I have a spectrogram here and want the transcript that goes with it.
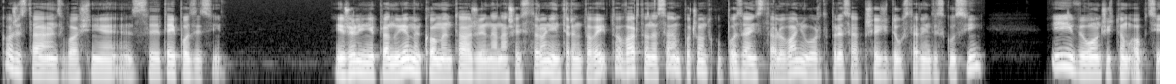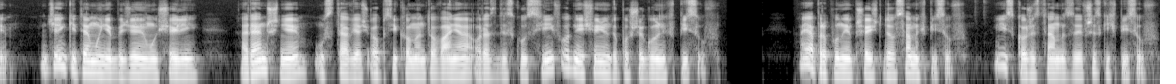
korzystając właśnie z tej pozycji. Jeżeli nie planujemy komentarzy na naszej stronie internetowej, to warto na samym początku po zainstalowaniu WordPressa przejść do ustawień dyskusji i wyłączyć tą opcję. Dzięki temu nie będziemy musieli ręcznie ustawiać opcji komentowania oraz dyskusji w odniesieniu do poszczególnych wpisów. A ja proponuję przejść do samych wpisów i skorzystam z wszystkich wpisów.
